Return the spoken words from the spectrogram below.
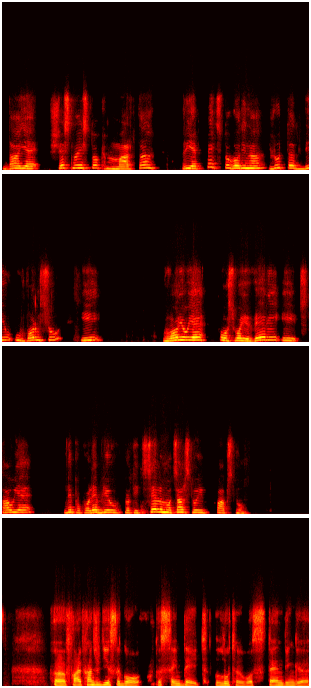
da je 16. marta prije 500 godina Luther bio u Wormsu i govorio je o svojoj veri i stao je nepokolebljiv proti celomu carstvu i papstvu. Uh, 500 years ago, the same date, Luther was standing uh,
